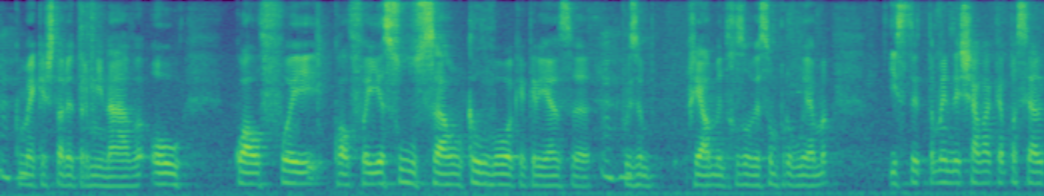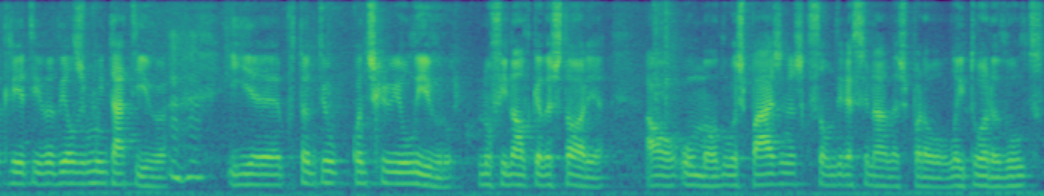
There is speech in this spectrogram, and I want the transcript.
uhum. como é que a história terminava ou qual foi, qual foi a solução que levou a que a criança, uhum. por exemplo, realmente resolvesse um problema, isso também deixava a capacidade criativa deles muito ativa. Uhum. E, uh, portanto, eu, quando escrevi o livro, no final de cada história, há uma ou duas páginas que são direcionadas para o leitor adulto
